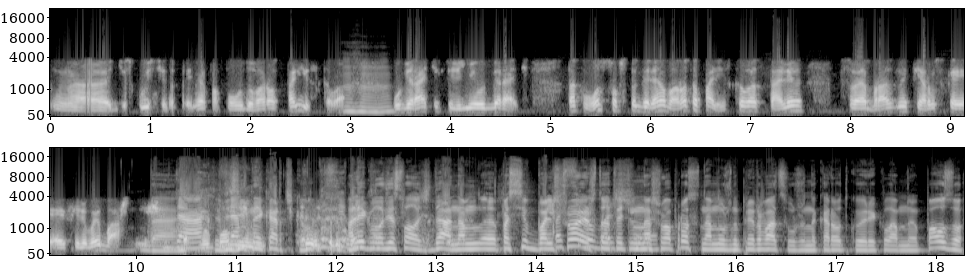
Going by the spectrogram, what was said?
э, дискуссий, например, по поводу ворот Полисского. Угу. Убирать их или не убирать. Так вот, собственно говоря, ворота Полисского стали своеобразной пермской Эйфелевой башни. Да, да. Помним... карточка. Олег Владиславович, да, нам э, спасибо большое, спасибо что большое. ответили на наши вопросы. Нам нужно прерваться уже на короткую рекламную паузу.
